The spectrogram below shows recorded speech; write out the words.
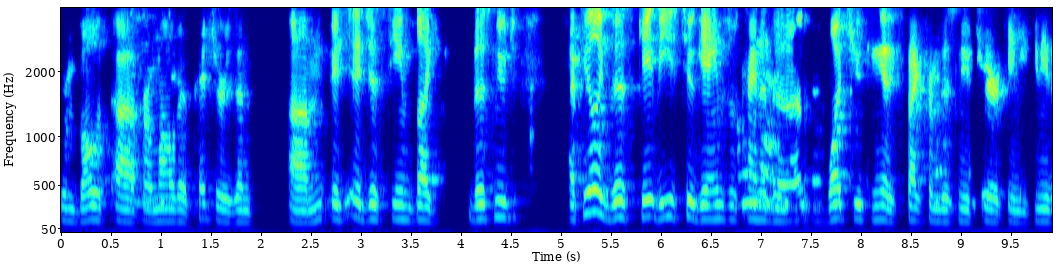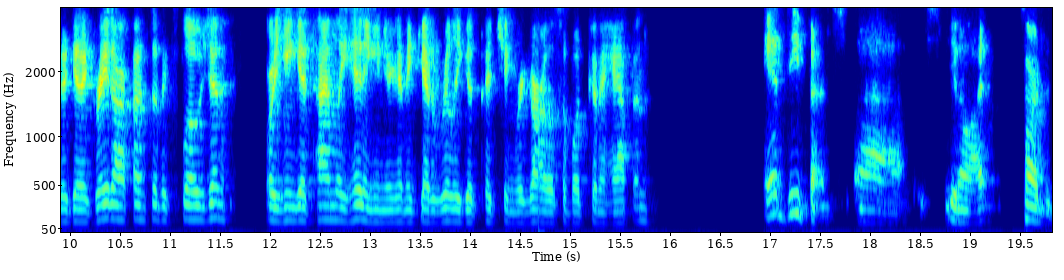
from both uh, from all their pitchers, and um, it, it just seemed like this new. I feel like this game, these two games was kind of the what you can expect from this new Trier team. You can either get a great offensive explosion, or you can get timely hitting, and you're going to get really good pitching, regardless of what's going to happen and defense. Uh, you know, I, it's hard to,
